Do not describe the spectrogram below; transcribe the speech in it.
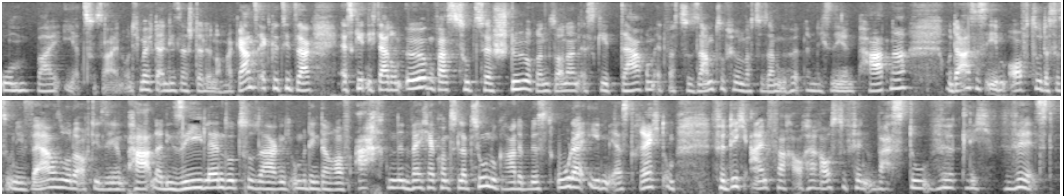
um bei ihr zu sein. Und ich möchte an dieser Stelle nochmal ganz explizit sagen, es geht nicht darum, irgendwas zu zerstören, sondern es geht darum, etwas zusammenzuführen, was zusammengehört, nämlich Seelenpartner. Und da ist es eben oft so, dass das Universum oder auch die Seelenpartner, die Seelen sozusagen, nicht unbedingt darauf achten, in welcher Konstellation du gerade bist oder eben erst recht, um für dich einfach auch herauszufinden, was du wirklich willst.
